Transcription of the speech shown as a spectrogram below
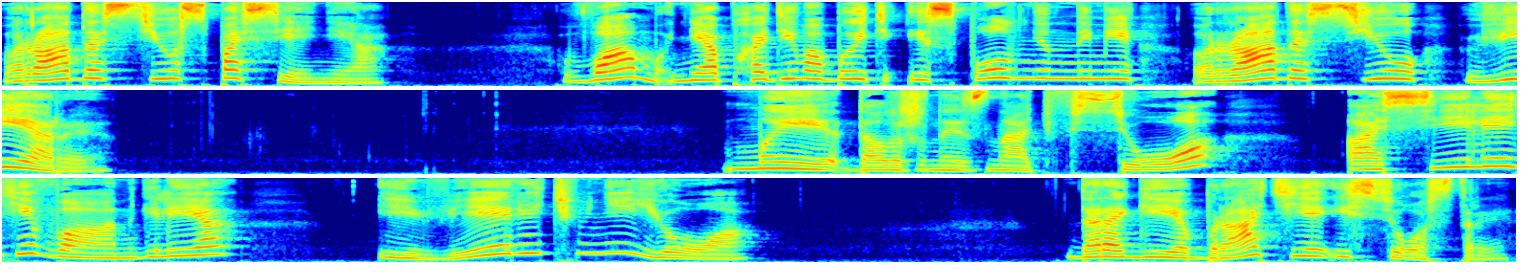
радостью спасения. Вам необходимо быть исполненными радостью веры. Мы должны знать все о силе Евангелия и верить в нее. Дорогие братья и сестры,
